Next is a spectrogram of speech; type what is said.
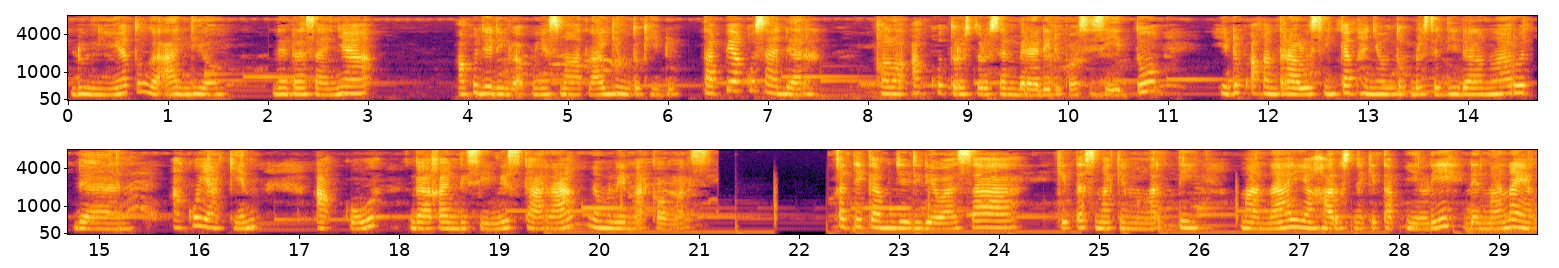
dunia tuh gak adil, dan rasanya aku jadi gak punya semangat lagi untuk hidup. Tapi aku sadar kalau aku terus-terusan berada di posisi itu, hidup akan terlalu singkat hanya untuk bersedih dalam larut dan aku yakin aku gak akan di sini sekarang nemenin Markomers. Ketika menjadi dewasa, kita semakin mengerti mana yang harusnya kita pilih dan mana yang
